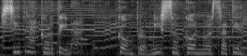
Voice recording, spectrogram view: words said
Sidra Cortina compromiso con nuestra tierra.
